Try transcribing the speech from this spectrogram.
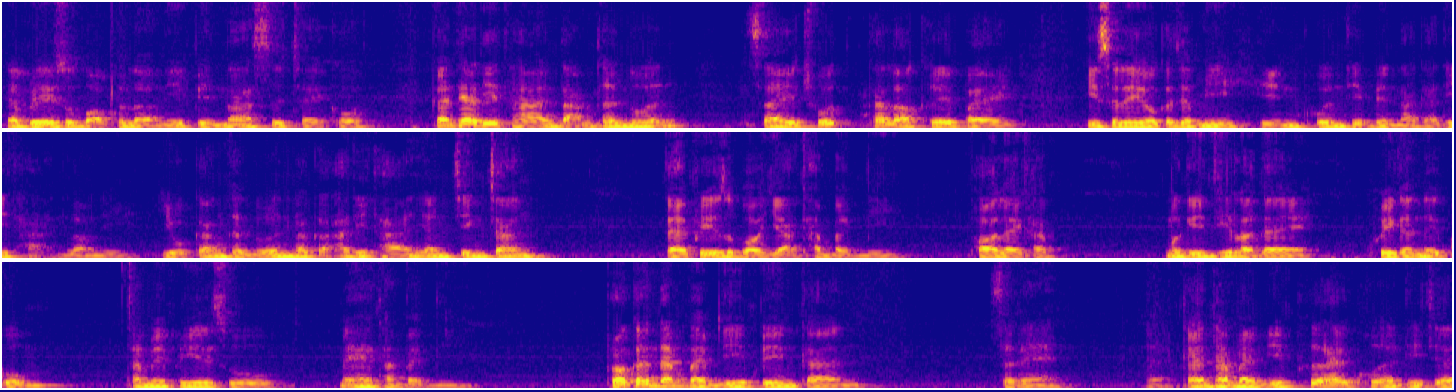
แต่พระเยซูบอกคนเหล่านี้เป็นหน้าซื่อใจโคตการที่อธิษฐานตามถนนใส่ชุด ถ้าเราเคยไปอิสราเอลก็จะมีหินคนที่เป็นนักอธิษฐานเหล่านี้ อยู่กลางถนนแล้วก็อธิษฐานอย่างจริงจัง แต่พระเยซูบอกอย่าทำแบบนี้ เพราะอะไรครับ เมื่อกี้ที่เราได้คุยกันในกลุ่มทำไมพระเยซูไม่ให้ทำแบบนี้ เพราะการทำแบบนี้เป็นการ แสดงการทำแบบนี้เพื่อให้คนที่จะ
